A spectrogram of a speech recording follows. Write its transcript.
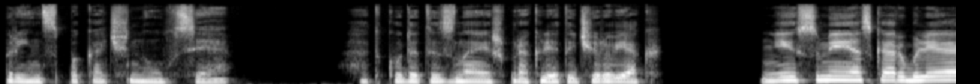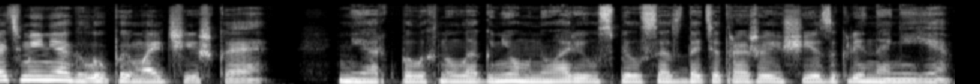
Принц покачнулся. «Откуда ты знаешь, проклятый червяк?» «Не смей оскорблять меня, глупый мальчишка. Ниарк полыхнул огнем, но Ари успел создать отражающее заклинание.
